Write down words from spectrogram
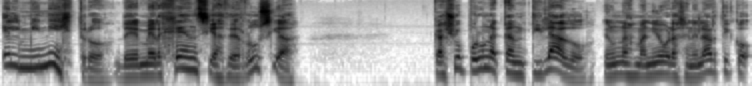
el ministro de Emergencias de Rusia cayó por un acantilado en unas maniobras en el Ártico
